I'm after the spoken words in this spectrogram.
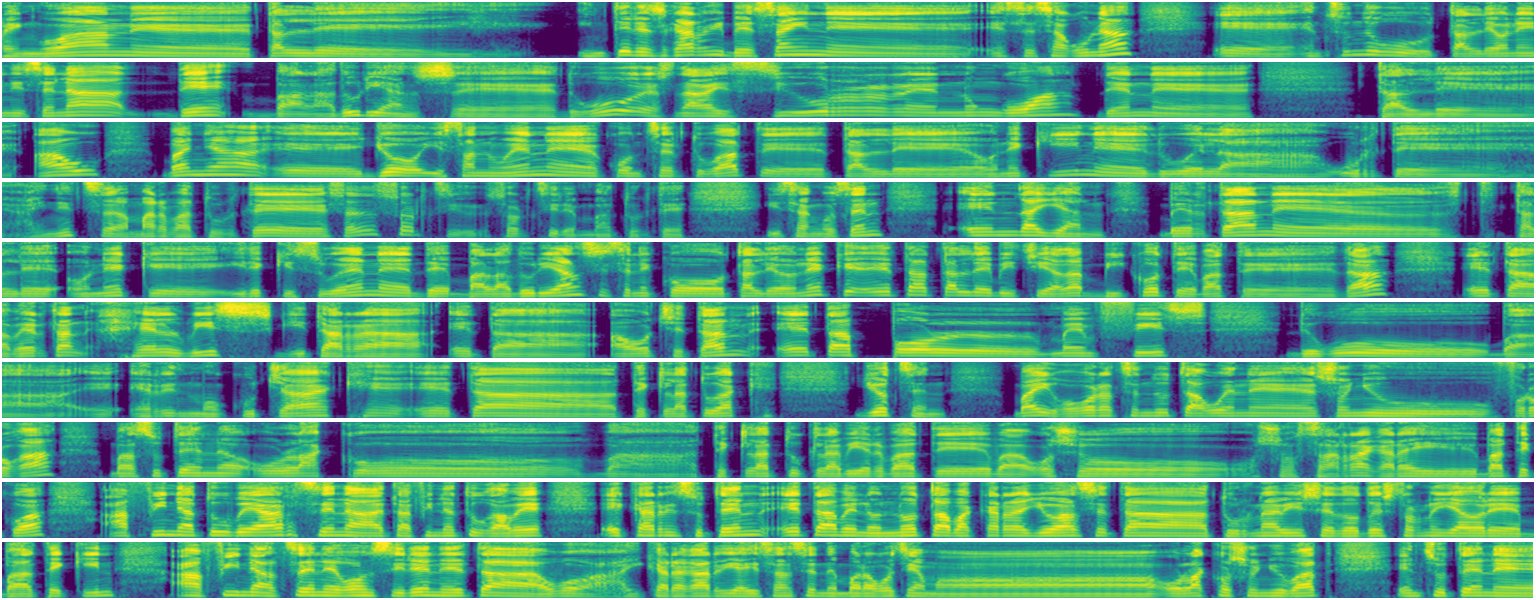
Orengoan e, talde interesgarri bezain e, ez ezaguna, e, entzun dugu talde honen izena de baladurianz e, dugu, ez nagai ziur nungoa den e, talde hau, baina e, jo izan nuen e, kontzertu bat e, talde honekin e, duela urte hainitz, amar bat urte, sortzi, sortziren bat urte izango zen, endaian bertan e, talde honek e, ireki zuen e, de baladurian zizeneko talde honek eta talde bitxia da, bikote bat e, da, eta bertan Helvis gitarra eta ahotsetan eta Paul Memphis dugu ba, e, erritmo kutsak eta teklatuak jotzen. Bai, gogoratzen dut hauen e, soinu froga, ba, zuten olako ba, teklatu klabier bat e, ba, oso, oso zarra garai batekoa, afinatu behar zena eta afinatu gabe ekarri zuten, eta beno, nota bakarra joaz eta turnabiz edo destornilladore batekin afinatzen egon ziren eta boa, ikaragarria izan zen denbora gozia olako soinu bat entzuten e,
